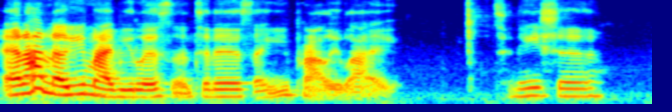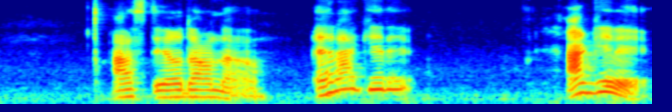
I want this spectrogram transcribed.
And I know you might be listening to this and you probably like, Taneshia, I still don't know. And I get it. I get it.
